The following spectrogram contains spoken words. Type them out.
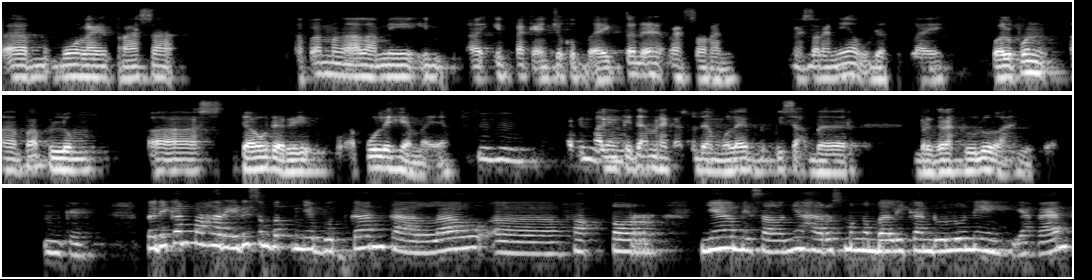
uh, mulai terasa apa mengalami impact yang cukup baik itu adalah restoran. Restorannya udah mulai walaupun apa belum uh, jauh dari pulih ya mbak ya. Mm-hmm. Tapi okay. paling tidak mereka sudah mulai bisa ber, bergerak dulu lah gitu. Oke, okay. tadi kan Pak Haryadi sempat menyebutkan kalau uh, faktornya misalnya harus mengembalikan dulu nih, ya kan,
